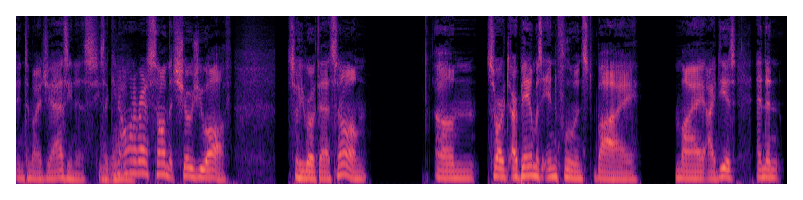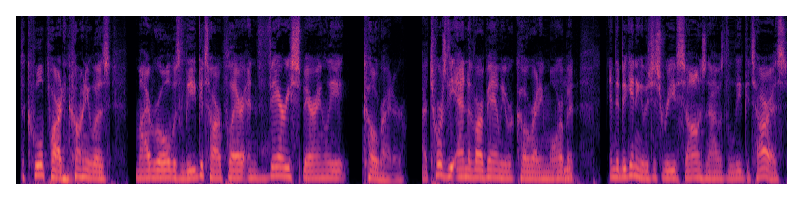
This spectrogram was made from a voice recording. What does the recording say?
into my jazziness. He's Oh, like, you know, I want to write a song that shows you off. So he wrote that song. Um, so our our band was influenced by my ideas, and then the cool part in Carney was my role was lead guitar player and very sparingly co-writer. Uh, towards the end of our band, we were co-writing more, Mhm. but in the beginning, it was just Reeve's songs, and I was the lead guitarist.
